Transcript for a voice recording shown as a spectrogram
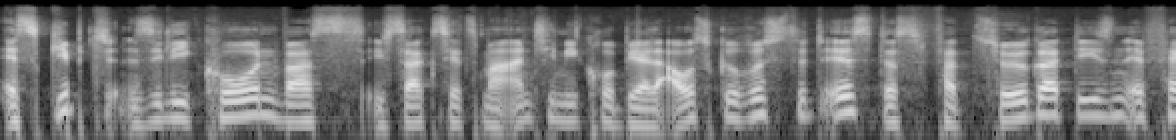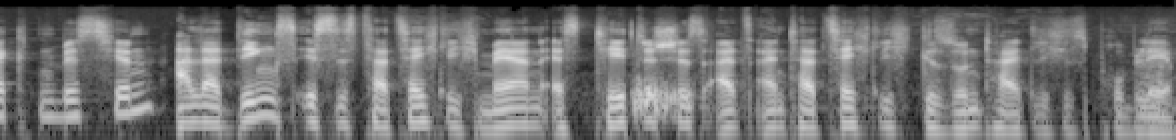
Es gibt Silikon, was, ich sage es jetzt mal, antimikrobiell ausgerüstet ist. Das verzögert diesen Effekt ein bisschen. Allerdings ist es tatsächlich mehr ein ästhetisches als ein tatsächlich gesundheitliches Problem.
